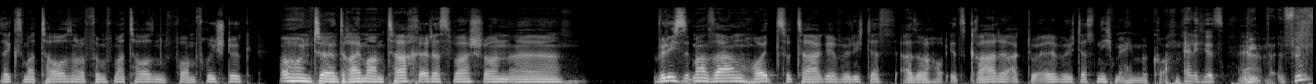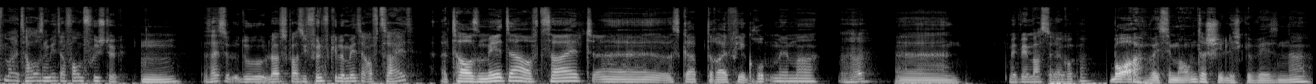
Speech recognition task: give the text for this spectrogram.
sechs mal 1000 oder fünf mal 1000 vorm Frühstück und äh, dreimal am Tag, äh, das war schon, äh, würde ich mal sagen, heutzutage würde ich das, also jetzt gerade aktuell würde ich das nicht mehr hinbekommen. Ehrlich jetzt? Ja. Wie, fünfmal tausend Meter vorm Frühstück. Mhm. Das heißt, du, du läufst quasi fünf Kilometer auf Zeit? 1000 Meter auf Zeit, äh, es gab drei, vier Gruppen immer. Aha. Äh, Mit wem warst du in der Gruppe? boah, ist immer unterschiedlich gewesen, ne?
